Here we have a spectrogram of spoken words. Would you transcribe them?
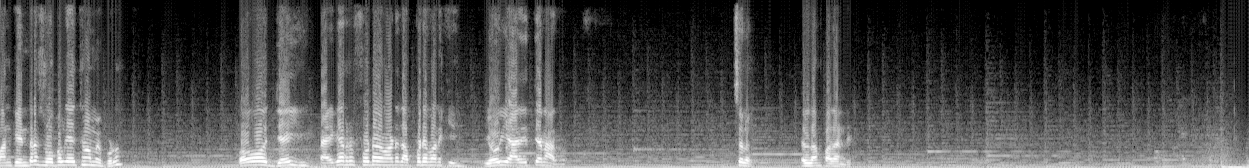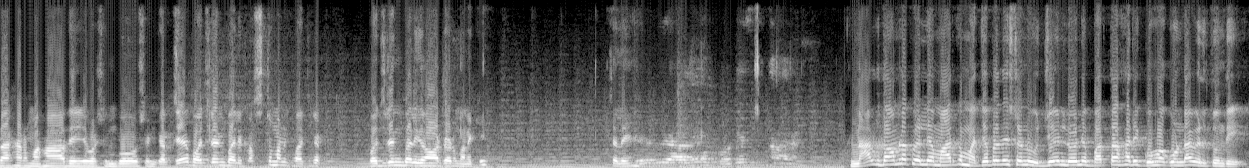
మనకి ఇంట్రెస్ట్ లోపలికి వెళ్తున్నాం ఇప్పుడు. ఓ జై టైగర్ ఫోటో ఏమంటే అప్పుడే మనకి యోగి ఆదిత్యనాథ్. చలో వెళ్దాం పదండి. ప్రహర్ మహాదేవ శంభో శంకర్. జయ బజరంగ్ బలి. ఫస్ట్ మనకి బజరంగ్ బజరంగ్ బలి కనబడ్డాడు మనకి. చలే. నాలుగు దాములకు వెళ్ళే మార్గం మధ్యప్రదేశ్లోని ఉజ్జయిన్లోని భర్తహరి గుహ గుండా వెళుతుంది.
